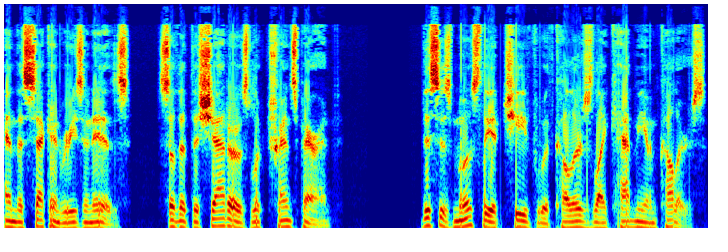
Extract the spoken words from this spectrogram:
And the second reason is, so that the shadows look transparent. This is mostly achieved with colors like cadmium colors.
